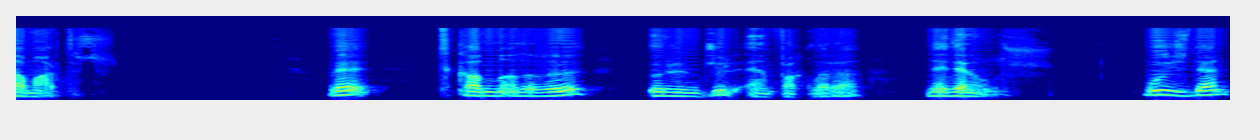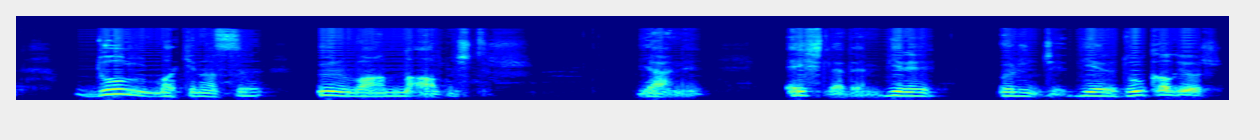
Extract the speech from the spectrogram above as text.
damardır. Ve tıkanmaları ölümcül enfaklara neden olur. Bu yüzden dul makinası ünvanını almıştır. Yani eşlerden biri ölünce diğeri dul kalıyor.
